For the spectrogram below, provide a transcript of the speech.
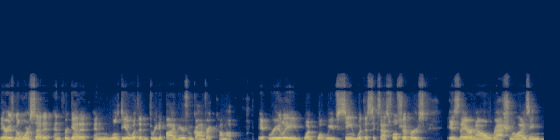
there is no more set it and forget it, and we'll deal with it in three to five years when contracts come up. It really, what, what we've seen with the successful shippers is they are now rationalizing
